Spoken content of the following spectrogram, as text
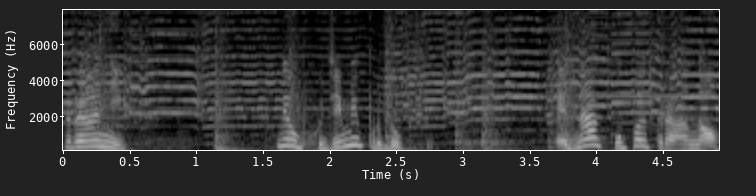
Тръник. Необходими продукти. Една купа трано.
